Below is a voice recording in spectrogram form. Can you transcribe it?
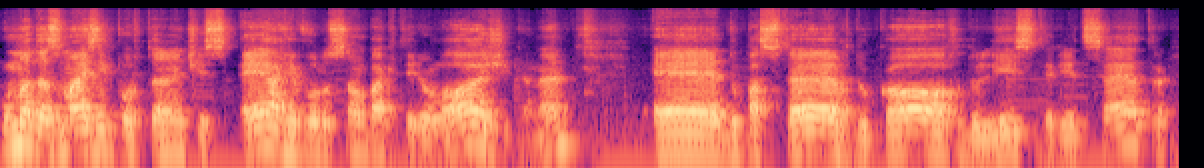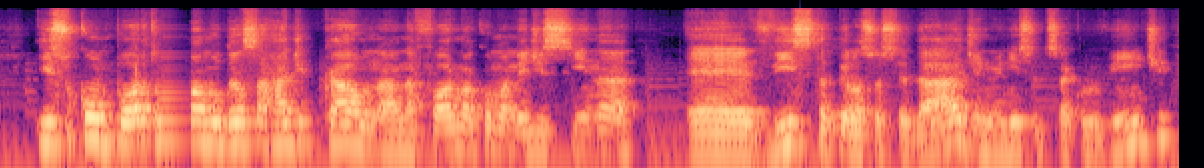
Uma das mais importantes é a revolução bacteriológica, né? É, do Pasteur, do Koch, do Lister etc. Isso comporta uma mudança radical na, na forma como a medicina é vista pela sociedade no início do século XX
